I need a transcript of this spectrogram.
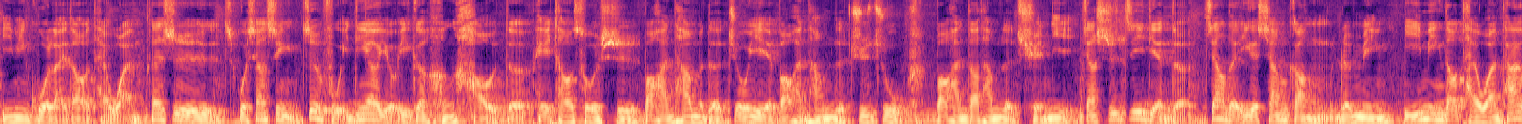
移民过来到台湾，但是我相信政府一定要有一个很好的配套措施，包含他们的就业，包含他们的居住，包含到他们的权益。讲实际一点的，这样的一个香港人民移民到台湾，他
